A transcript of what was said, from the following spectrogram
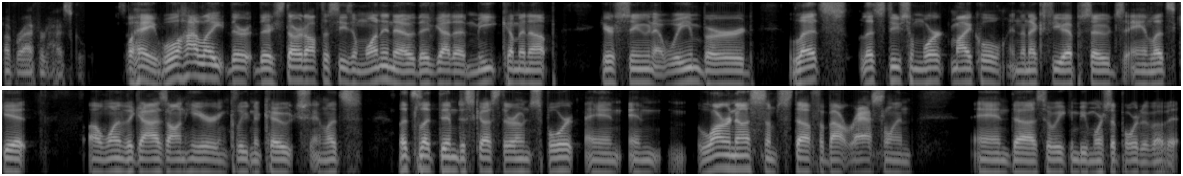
of Radford High School. So. Well, hey, we'll highlight their they start off the season one and zero. Oh. They've got a meet coming up here soon at William Byrd. Let's let's do some work, Michael, in the next few episodes, and let's get uh, one of the guys on here, including a coach, and let's let's let them discuss their own sport and and learn us some stuff about wrestling, and uh, so we can be more supportive of it.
